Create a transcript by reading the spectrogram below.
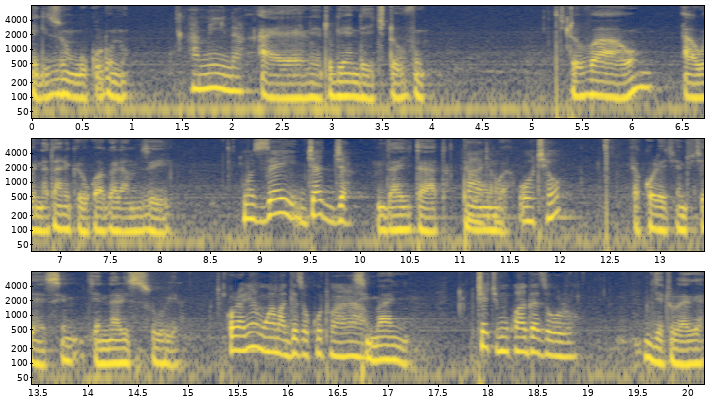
erizungu ku luno. Amiina. Eh, netugenda ekitovu kitovu. Awo awo wenatandikira okwagala muzeeyi. Muzeeyi jjajja? Nzayi taata yumba otyo? Yakola ekintu kyenali suubira olwali amuwa amagezi okutwala awo. Simanyi. Kyekimukwagaza olwo? Gyetulaga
